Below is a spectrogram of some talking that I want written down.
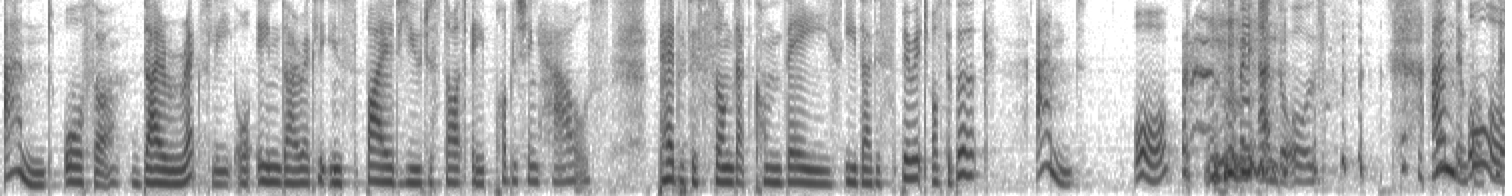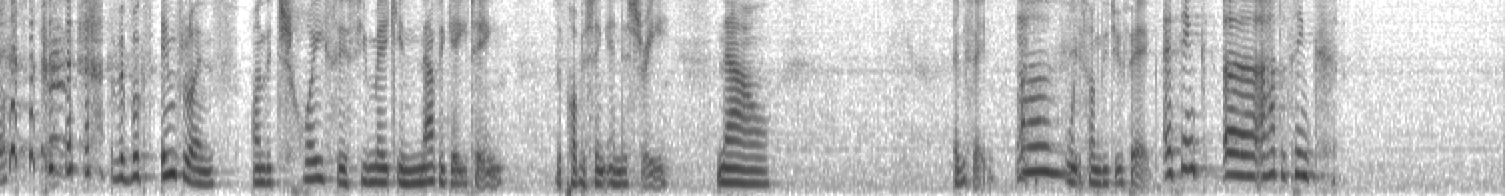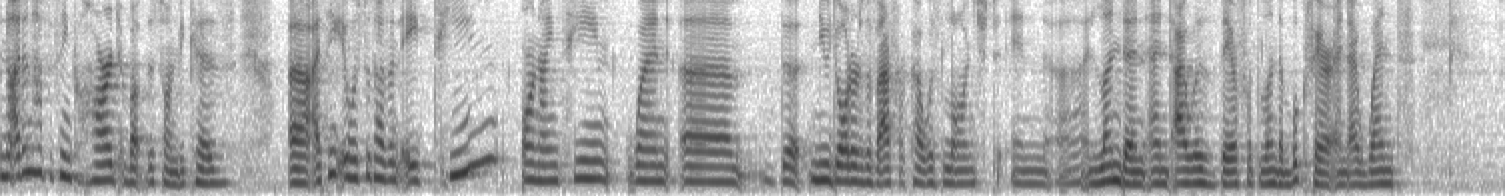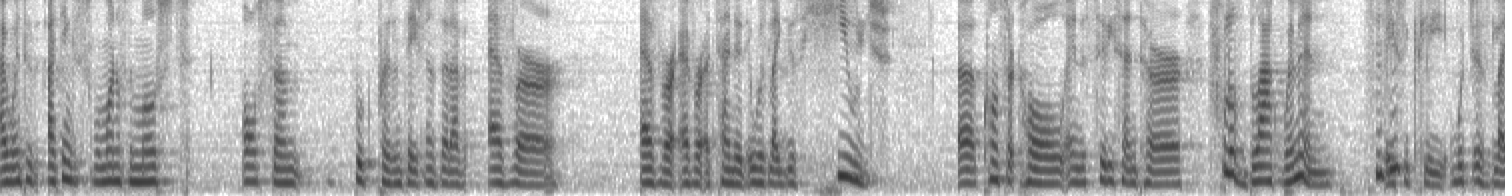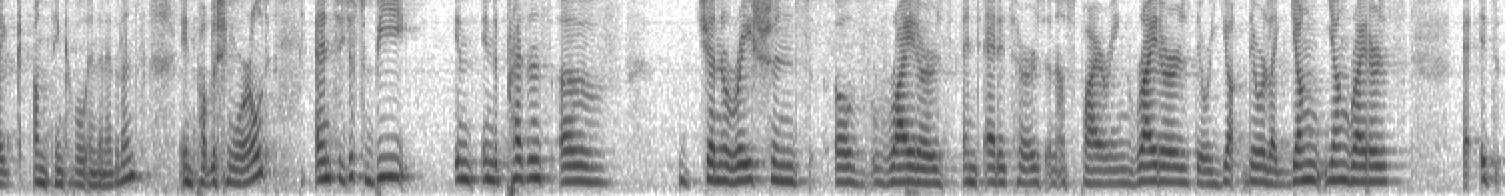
and author directly or indirectly inspired you to start a publishing house paired with a song that conveys either the spirit of the book and or so many and or ors and or the book's influence on the choices you make in navigating the publishing industry. Now, let me say, Um, which song did you pick? I think uh, I had to think. No, I didn't have to think hard about this one because uh, I think it was 2018 or 19 when um, the New Daughters of Africa was launched in, uh, in London, and I was there for the London Book Fair, and I went. I went to. I think it's one of the most awesome book presentations that I've ever, ever, ever attended. It was like this huge uh, concert hall in the city center full of black women basically which is like unthinkable in the netherlands in publishing world and to just be in, in the presence of generations of writers and editors and aspiring writers they were young, they were like young young writers it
